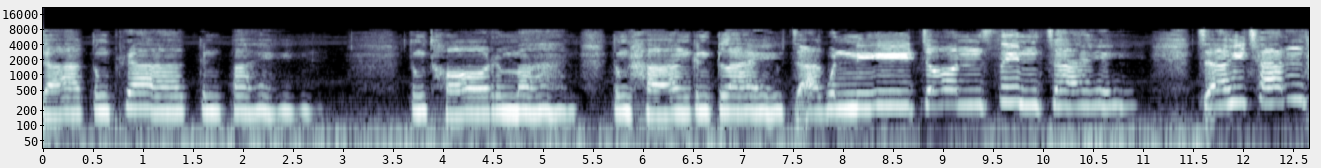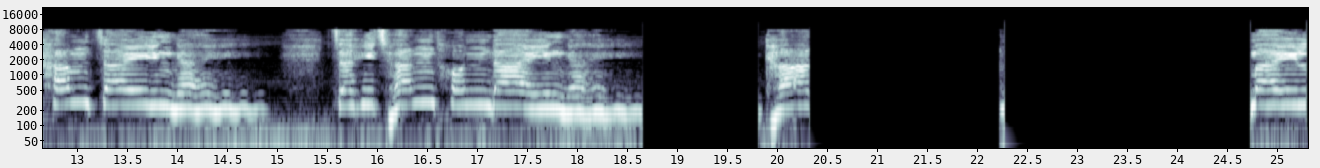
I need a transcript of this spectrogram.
จากต้องพรากกันไป ต้องทรมาน ต้องห่างกันไกล จากวันนี้จนสิ้นใจ จะให้ฉันทำใจยังไง จะให้ฉันทนได้ยังไงขาดไม่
